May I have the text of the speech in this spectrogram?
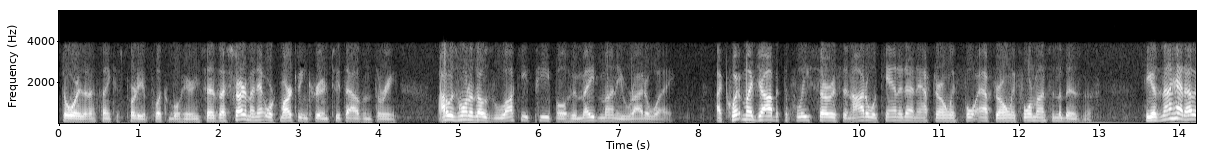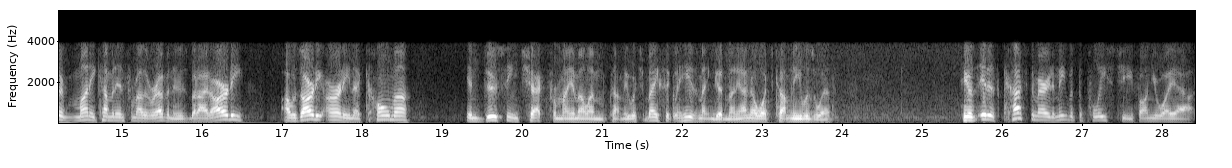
story that I think is pretty applicable here. He says, I started my network marketing career in 2003. I was one of those lucky people who made money right away. I quit my job at the police service in Ottawa, Canada, and after only four after only four months in the business. He goes, and I had other money coming in from other revenues, but I'd already I was already earning a coma inducing check from my MLM company, which basically he was making good money. I know which company he was with. He goes, It is customary to meet with the police chief on your way out.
